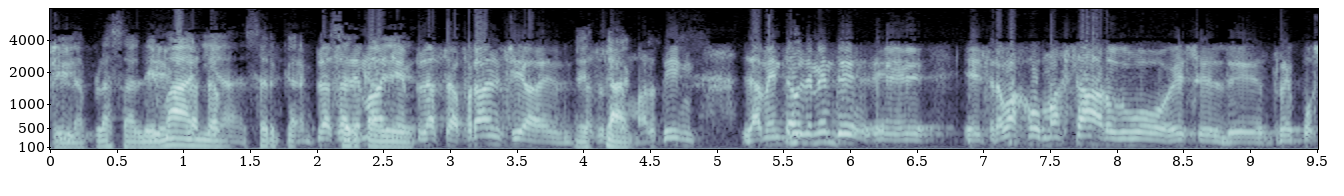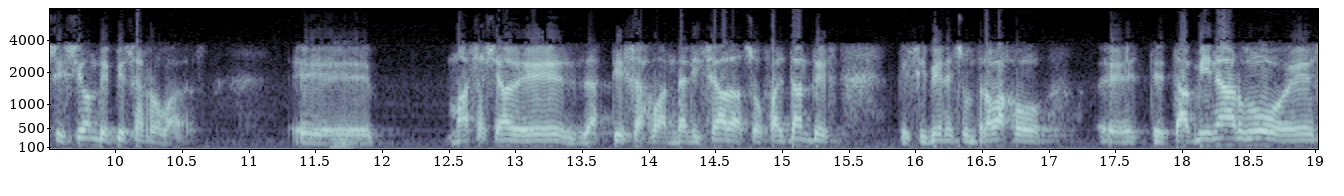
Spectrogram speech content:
en la Plaza Alemania, cerca en Plaza Alemania, en Plaza Francia, en Plaza San Martín. Lamentablemente, eh, el trabajo más arduo es el de reposición de piezas robadas. Eh, más allá de las piezas vandalizadas o faltantes, que si bien es un trabajo este, también arduo, es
